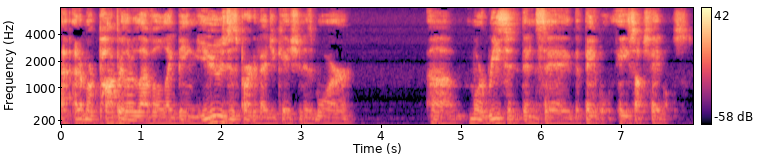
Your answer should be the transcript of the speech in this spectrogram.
at a more popular level, like being used as part of education, is more um, more recent than say the fable Aesop's fables.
